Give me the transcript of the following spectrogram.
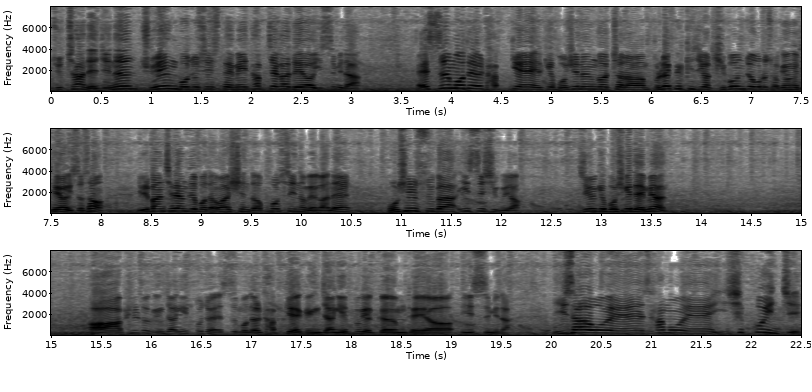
주차 내지는 주행 보조 시스템이 탑재가 되어 있습니다. S 모델답게 이렇게 보시는 것처럼 블랙 패키지가 기본적으로 적용이 되어 있어서 일반 차량들보다 훨씬 더 포스 있는 외관을 보실 수가 있으시고요. 지금 이렇게 보시게 되면 아 휠도 굉장히 이쁘죠. S 모델답게 굉장히 이쁘게끔 되어 있습니다. 245에 3호에 19인치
